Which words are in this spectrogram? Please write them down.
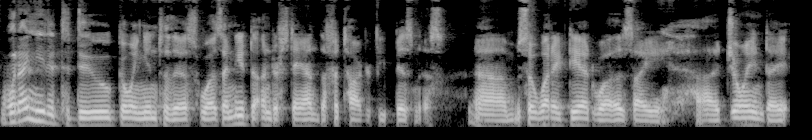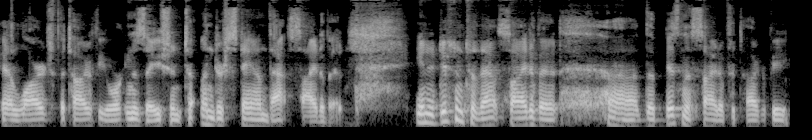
what I needed to do going into this was I needed to understand the photography business. Um, so what I did was I uh, joined a, a large photography organization to understand that side of it in addition to that side of it, uh, the business side of photography,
